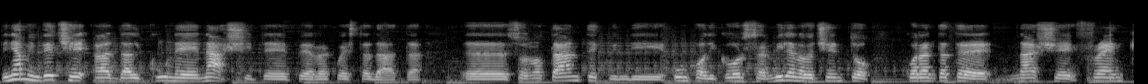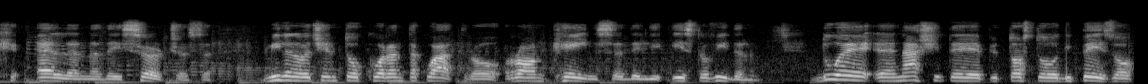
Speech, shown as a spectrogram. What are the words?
Veniamo invece ad alcune nascite per questa data. Eh, sono tante, quindi un po' di corsa. 1943 nasce Frank Allen dei Searchers. 1944 Ron Keynes degli East of Eden due eh, nascite piuttosto di peso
